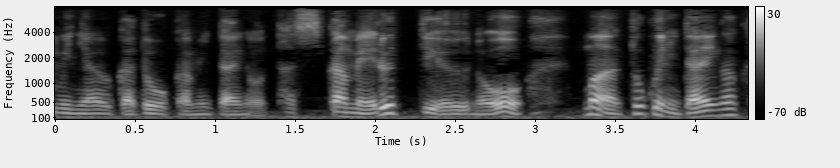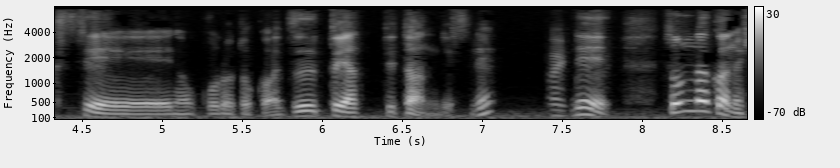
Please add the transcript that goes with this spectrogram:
みに合うかどうかみたいのを確かめるっていうのを、まあ特に大学生の頃とかはずっとやってたんですね。はいで、その中の一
